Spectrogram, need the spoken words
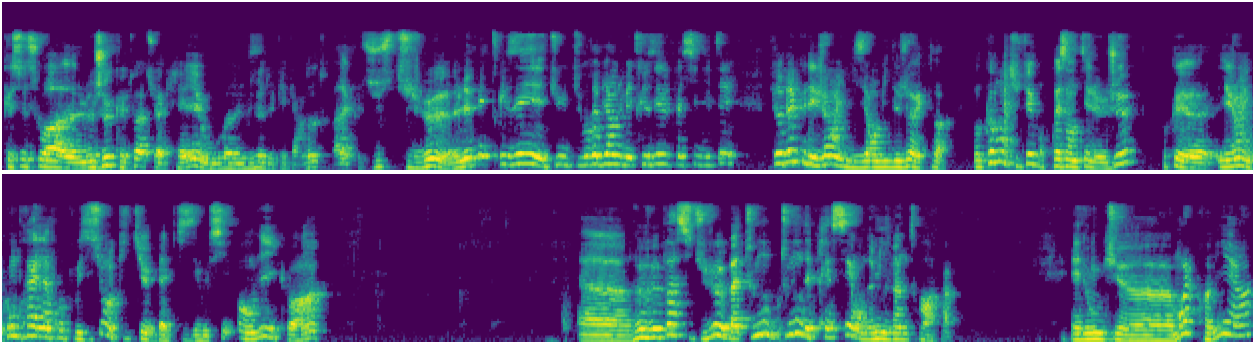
que ce soit le jeu que toi tu as créé ou euh, le jeu de quelqu'un d'autre, voilà, que juste tu veux le maîtriser, tu, tu voudrais bien le maîtriser, le faciliter, tu veux bien que les gens ils aient envie de jouer avec toi. Donc comment tu fais pour présenter le jeu, pour que les gens ils comprennent la proposition et puis bah, qu'ils aient aussi envie, quoi. Hein. Euh, veux, pas, si tu veux, bah, tout, le monde, est pressé en 2023. Et donc, euh, moi le premier, hein,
